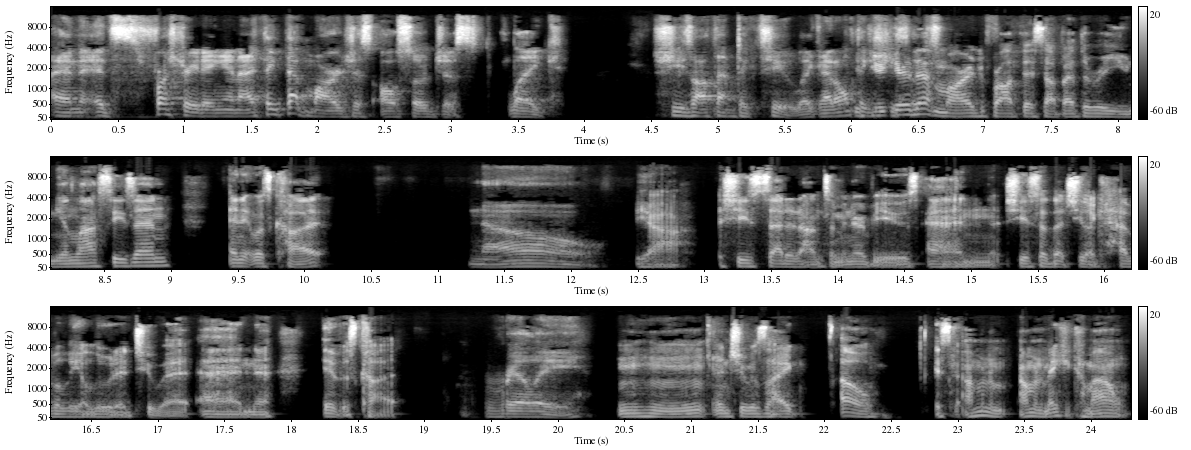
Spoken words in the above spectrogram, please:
And it's frustrating. And I think that Marge is also just like she's authentic too. Like I don't Did think you she's hear that Marge brought this up at the reunion last season and it was cut? No. Yeah. She said it on some interviews and she said that she like heavily alluded to it and it was cut. Really? hmm And she was like, "Oh, it's I'm gonna I'm gonna make it come out."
